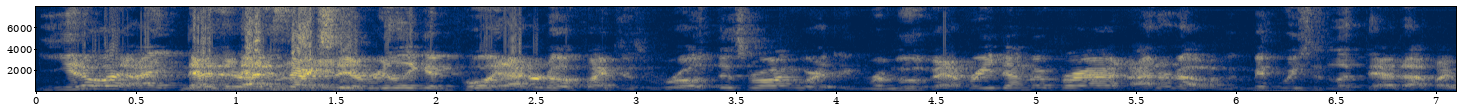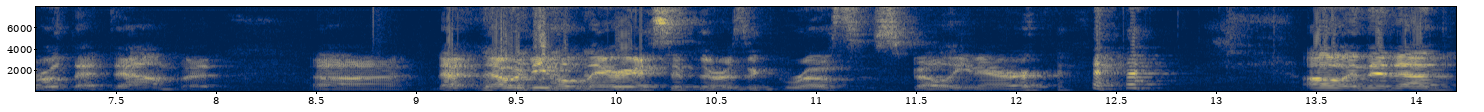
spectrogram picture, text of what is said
you know what? I, that, that is actually a really good point. I don't know if I just wrote this wrong, where remove every Democrat. I don't know. Maybe we should look that up. I wrote that down, but uh, that that would be hilarious if there was a gross spelling error. oh, and then uh,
